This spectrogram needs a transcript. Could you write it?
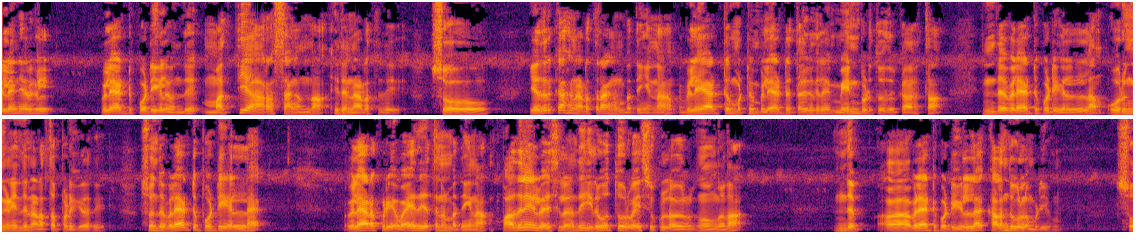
இளைஞர்கள் விளையாட்டு போட்டிகளை வந்து மத்திய அரசாங்கம் தான் இதை நடத்துது. ஸோ எதற்காக நடத்துகிறாங்கன்னு பார்த்தீங்கன்னா விளையாட்டு மற்றும் விளையாட்டு தகுதியை மேம்படுத்துவதற்காகத்தான் இந்த விளையாட்டு போட்டிகள் எல்லாம் ஒருங்கிணைந்து நடத்தப்படுகிறது. ஸோ இந்த விளையாட்டு போட்டிகளில் விளையாடக்கூடிய வயது எத்தனைன்னு பார்த்தீங்கன்னா பதினேழு வயசுலேருந்து இருபத்தோரு வயசுக்குள்ளே இருக்கவங்க தான் இந்த விளையாட்டு போட்டிகளில் கலந்து கொள்ள முடியும். ஸோ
